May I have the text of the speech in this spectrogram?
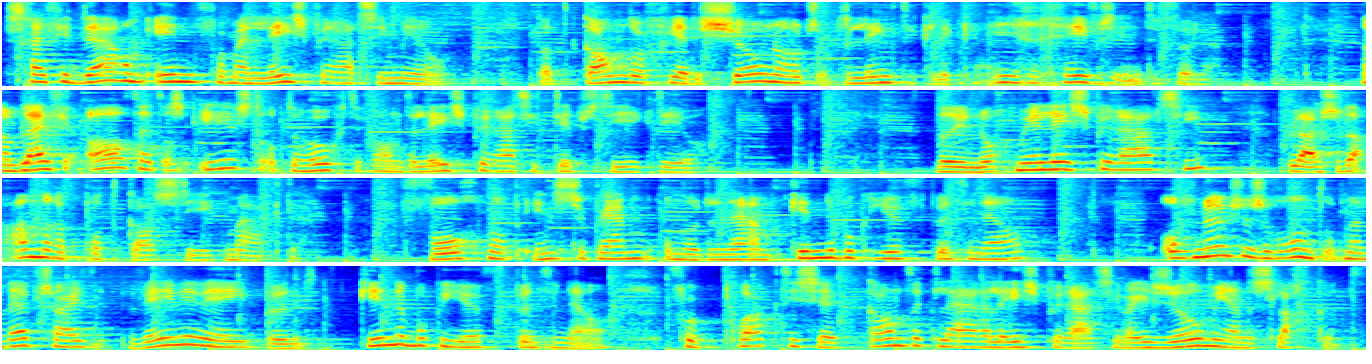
Schrijf je daarom in voor mijn leespiratie mail. Dat kan door via de show notes op de link te klikken en je gegevens in te vullen. Dan blijf je altijd als eerste op de hoogte van de leespiratietips die ik deel. Wil je nog meer leespiratie? Beluister de andere podcasts die ik maakte. Volg me op Instagram onder de naam kinderboekenjuf.nl of neus eens rond op mijn website www.kinderboekenjuf.nl voor praktische, kant-en-klare leespiratie waar je zo mee aan de slag kunt.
